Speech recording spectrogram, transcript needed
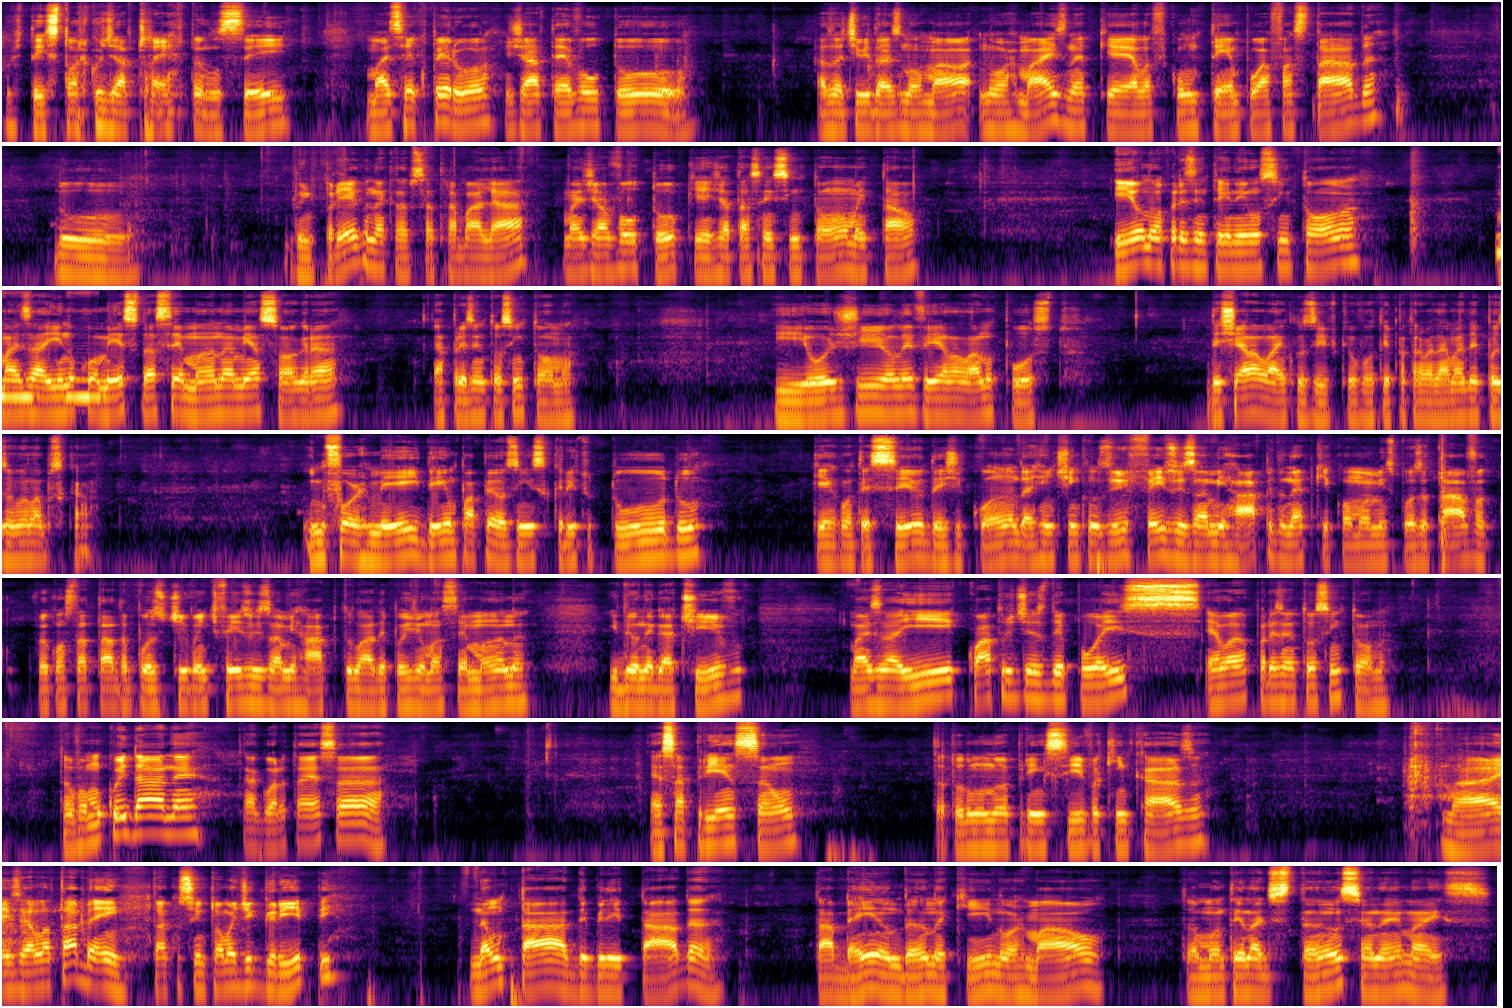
Por ter histórico de atleta, não sei. Mas recuperou, já até voltou as atividades normal, normais, né? Porque ela ficou um tempo afastada do, do emprego, né? Que ela precisa trabalhar, mas já voltou, porque já tá sem sintoma e tal. Eu não apresentei nenhum sintoma, mas aí no começo da semana a minha sogra apresentou sintoma. E hoje eu levei ela lá no posto. Deixei ela lá, inclusive, que eu voltei para trabalhar, mas depois eu vou lá buscar. Informei, dei um papelzinho escrito tudo, o que aconteceu, desde quando. A gente inclusive fez o exame rápido, né? Porque como a minha esposa tava, foi constatada positiva, a gente fez o exame rápido lá depois de uma semana e deu negativo. Mas aí, quatro dias depois, ela apresentou sintoma. Então vamos cuidar, né? Agora tá essa essa apreensão. Tá todo mundo apreensivo aqui em casa. Mas ela tá bem, tá com sintoma de gripe, não tá debilitada, tá bem andando aqui, normal. Tô mantendo a distância, né? Mas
